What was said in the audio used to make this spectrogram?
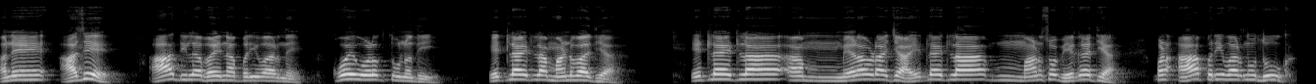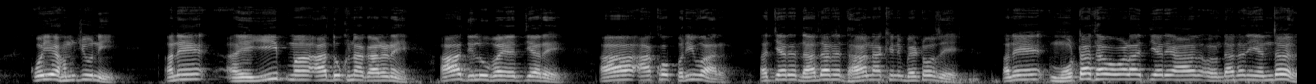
અને આજે આ દિલાભાઈના પરિવારને કોઈ ઓળખતું નથી. એટલા એટલા માંડવા થયા. એટલા એટલા મેળાવડા થયા. એટલા એટલા માણસો ભેગા થયા. પણ આ પરિવારનું દુઃખ કોઈએ સમજ્યું નહીં. અને એ આ દુઃખના કારણે આ દિલુભાઈ અત્યારે, આ આખો પરિવાર અત્યારે દાદાને ધા નાખીને બેઠો છે. અને મોટા થવાવાળા અત્યારે આ દાદાની અંદર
